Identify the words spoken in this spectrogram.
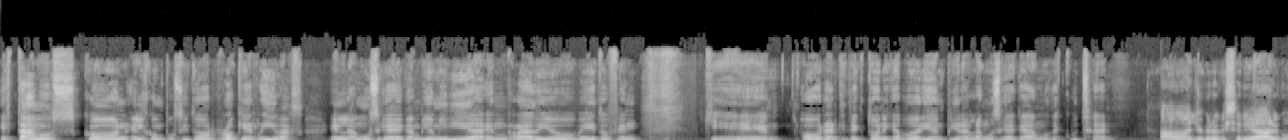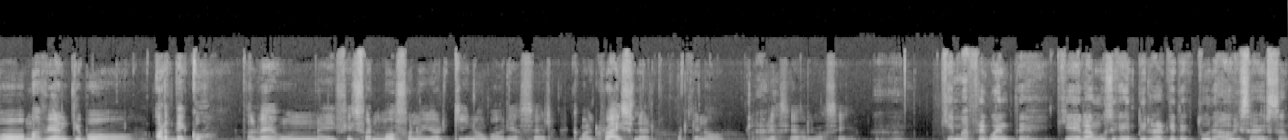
Estamos con el compositor Roque Rivas en la música que cambió mi vida en Radio Beethoven. ¿Qué obra arquitectónica podría inspirar la música que acabamos de escuchar? Ah, yo creo que sería algo más bien tipo Art Deco. Tal vez un edificio hermoso neoyorquino podría ser, como el Chrysler, ¿por qué no? Podría ser algo así. ¿Qué es más frecuente? ¿Que la música inspire la arquitectura o viceversa?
